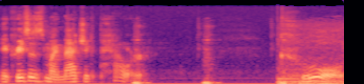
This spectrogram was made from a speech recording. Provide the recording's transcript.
Increases my magic power. Cool.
